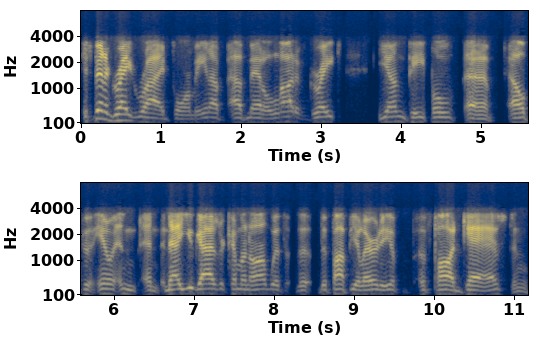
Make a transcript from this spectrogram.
it's been a great ride for me, and I've I've met a lot of great young people. Uh, all you know, and and now you guys are coming on with the the popularity of, of podcast and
